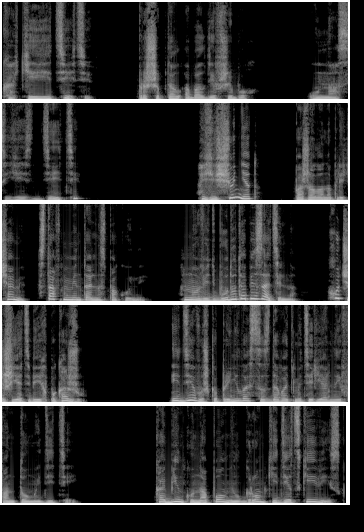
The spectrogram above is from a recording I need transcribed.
«Какие дети?» — прошептал обалдевший бог. «У нас есть дети?» «Еще нет», — пожала она плечами, став моментально спокойной. «Но ведь будут обязательно. Хочешь, я тебе их покажу?» и девушка принялась создавать материальные фантомы детей. Кабинку наполнил громкий детский визг,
